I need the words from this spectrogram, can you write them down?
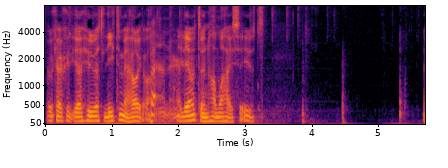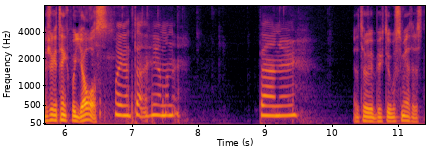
Vi kanske gör huvudet lite mer höger va? banner. Eller jag vet inte hur en hammarhaj ser ut. Jag försöker tänka på JAS. Oj vänta, hur gör man nu? Banner. Jag tror vi byggt osymmetriskt.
